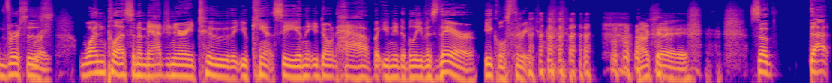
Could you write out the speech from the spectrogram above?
versus Right. one plus an imaginary two that you can't see and that you don't have but you need to believe is there equals three okay. so that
